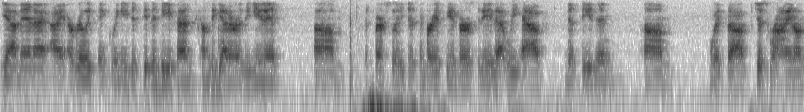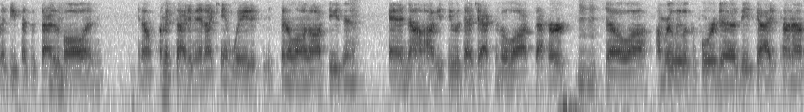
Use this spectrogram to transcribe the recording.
Yeah, man, I, I really think we need to see the defense come together as a unit, um, especially just embrace the adversity that we have this season um, with uh, just Ryan on the defensive side of the Mhm. ball. And, you know, I'm excited, man. I can't wait. It's, it's been a long off season. And uh, obviously, with that Jacksonville loss, that hurt. Mm-hmm. So uh, I'm really looking forward to these guys kind of.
